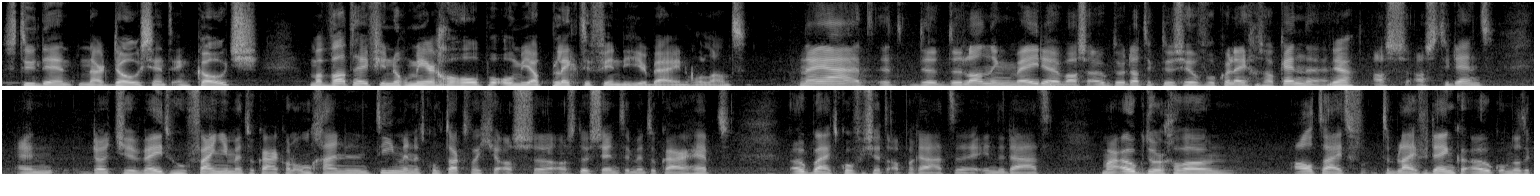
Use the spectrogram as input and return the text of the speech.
student naar docent en coach. Maar wat heeft je nog meer geholpen om jouw plek te vinden hierbij in Holland? Nou ja, het, het, de, de landing mede was ook doordat ik dus heel veel collega's al kende ja. als, als student. En dat je weet hoe fijn je met elkaar kan omgaan in een team en het contact wat je als, uh, als docenten met elkaar hebt. Ook bij het koffiezetapparaat uh, inderdaad. Maar ook door gewoon altijd te blijven denken ook, omdat ik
